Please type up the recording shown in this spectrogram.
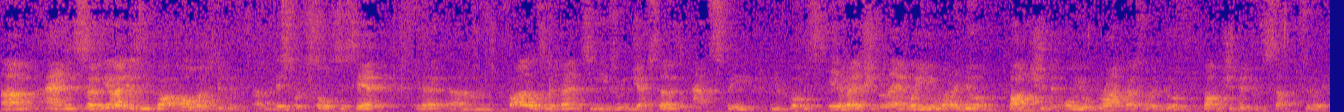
Um, and so the idea is we've got a whole bunch of different um, disparate sources here, you know, um, files and events, you need to ingest those at speed. You've got this innovation layer where you want to do a bunch of, or your bright guys want to do a bunch of different stuff to it.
